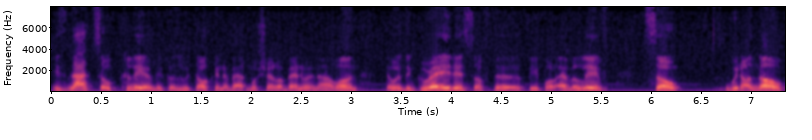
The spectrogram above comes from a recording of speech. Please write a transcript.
is not so clear because we're talking about Moshe Rabbeinu and Aaron. They were the greatest of the people ever lived. So we don't know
